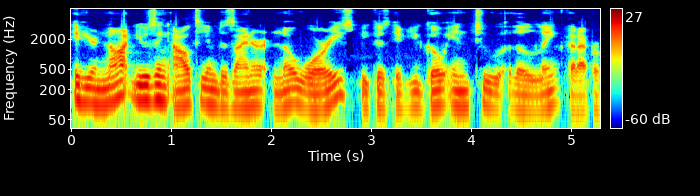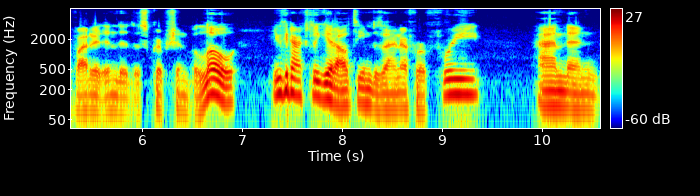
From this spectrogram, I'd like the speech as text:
If you're not using Altium Designer, no worries, because if you go into the link that I provided in the description below, you can actually get Altium Designer for free and then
